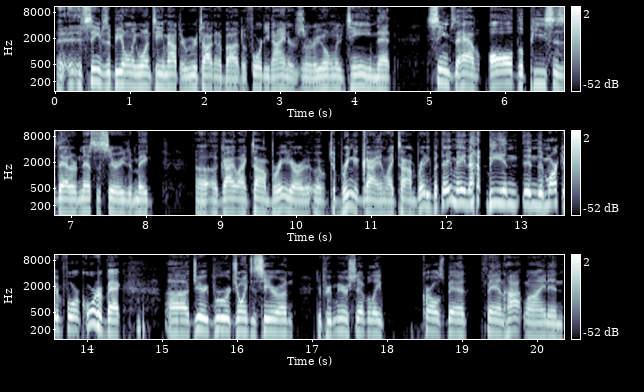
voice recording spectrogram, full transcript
It seems to be only one team out there. We were talking about the 49ers are the only team that seems to have all the pieces that are necessary to make uh, a guy like Tom Brady or to, uh, to, bring a guy in like Tom Brady, but they may not be in, in the market for a quarterback. Uh, Jerry Brewer joins us here on the Premier Chevrolet Carlsbad fan hotline. And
